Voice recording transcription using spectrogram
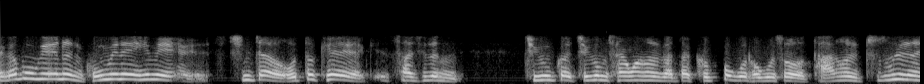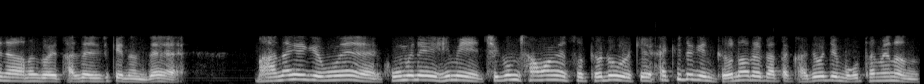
제가 보기에는 국민의힘이 진짜 어떻게 사실은 지금까 지금 상황을 갖다 극복을 하고서 당을 추스리느냐 하는 거에 달려 있겠는데 만약의 경우에 국민의힘이 지금 상황에서 별로 그렇게 획기적인 변화를 갖다 가져오지 못하면은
